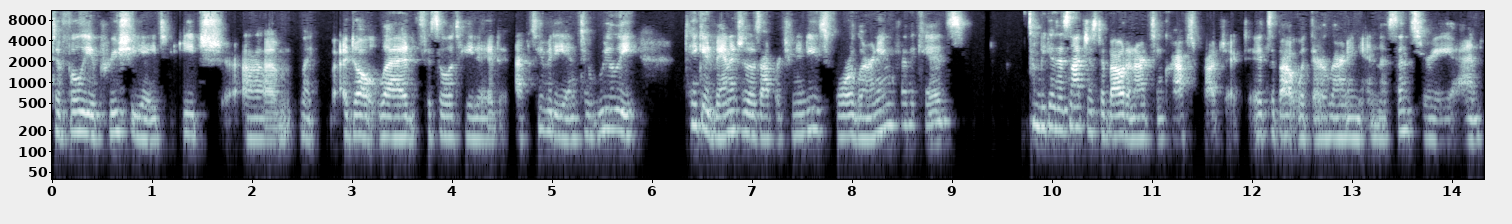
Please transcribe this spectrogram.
to fully appreciate each um, like adult led facilitated activity and to really take advantage of those opportunities for learning for the kids because it's not just about an arts and crafts project it's about what they're learning in the sensory and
